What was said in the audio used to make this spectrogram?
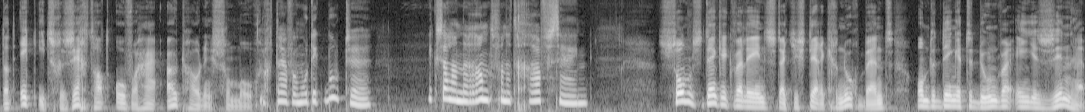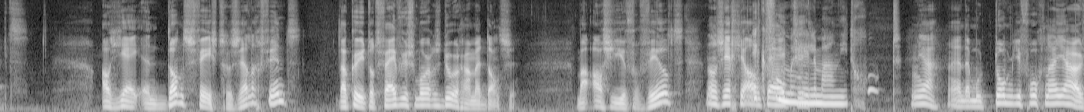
dat ik iets gezegd had over haar uithoudingsvermogen. Ach, daarvoor moet ik boeten. Ik zal aan de rand van het graf zijn. Soms denk ik wel eens dat je sterk genoeg bent om de dingen te doen waarin je zin hebt. Als jij een dansfeest gezellig vindt, dan kun je tot vijf uur s morgens doorgaan met dansen. Maar als je je verveelt, dan zeg je altijd... ik voel me eh, helemaal niet goed. Ja, en dan moet Tom je vroeg naar, je huis,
